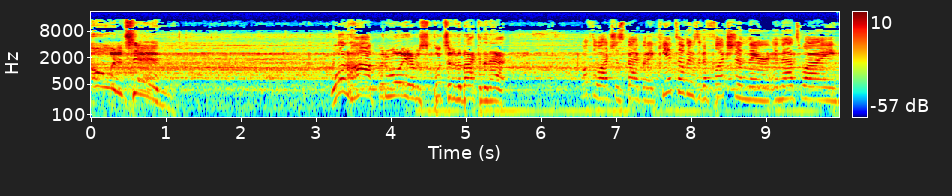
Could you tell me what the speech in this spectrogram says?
Oh, and it's in. One hop and Williams puts it in the back of the net. We'll have to watch this back, but I can't tell there's a deflection in there, and that's why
